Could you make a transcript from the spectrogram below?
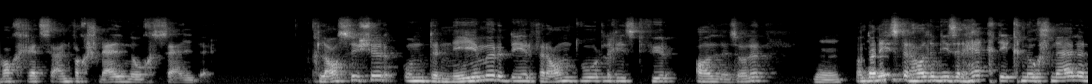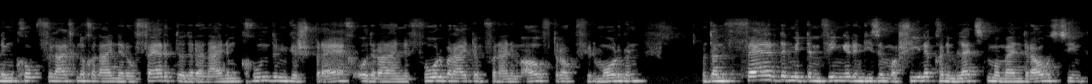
Mache ich jetzt einfach schnell noch selber. Klassischer Unternehmer, der verantwortlich ist für alles, oder? Mhm. Und dann ist er halt in dieser Hektik noch schnell und im Kopf vielleicht noch an einer Offerte oder an einem Kundengespräch oder an einer Vorbereitung von einem Auftrag für morgen. Und dann fährt er mit dem Finger in diese Maschine, kann im letzten Moment rausziehen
